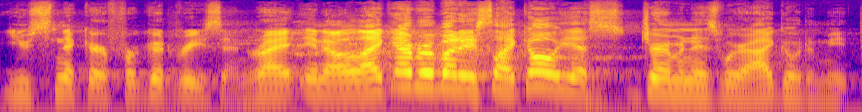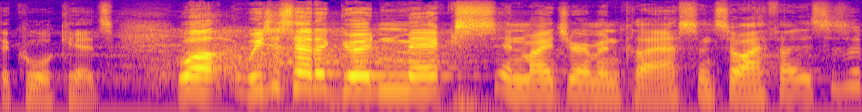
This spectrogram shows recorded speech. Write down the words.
You snicker for good reason, right? You know, like everybody's like, oh, yes, German is where I go to meet the cool kids. Well, we just had a good mix in my German class, and so I thought this is a,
